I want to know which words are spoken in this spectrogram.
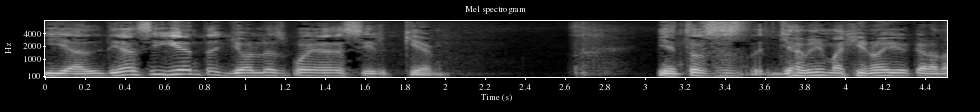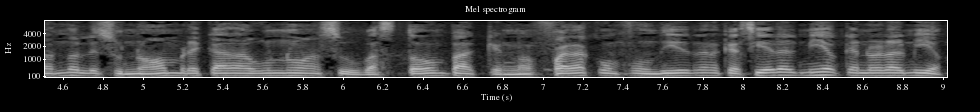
y al día siguiente yo les voy a decir quién. Y entonces ya me imagino ir grabándole su nombre cada uno a su bastón para que no fuera confundido en que si era el mío que no era el mío.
